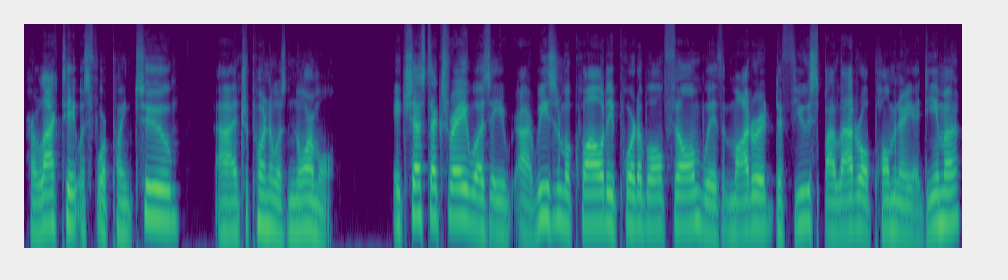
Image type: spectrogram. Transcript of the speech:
Her lactate was 4.2, uh, and troponin was normal. A chest x-ray was a uh, reasonable quality portable film with moderate diffuse bilateral pulmonary edema.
